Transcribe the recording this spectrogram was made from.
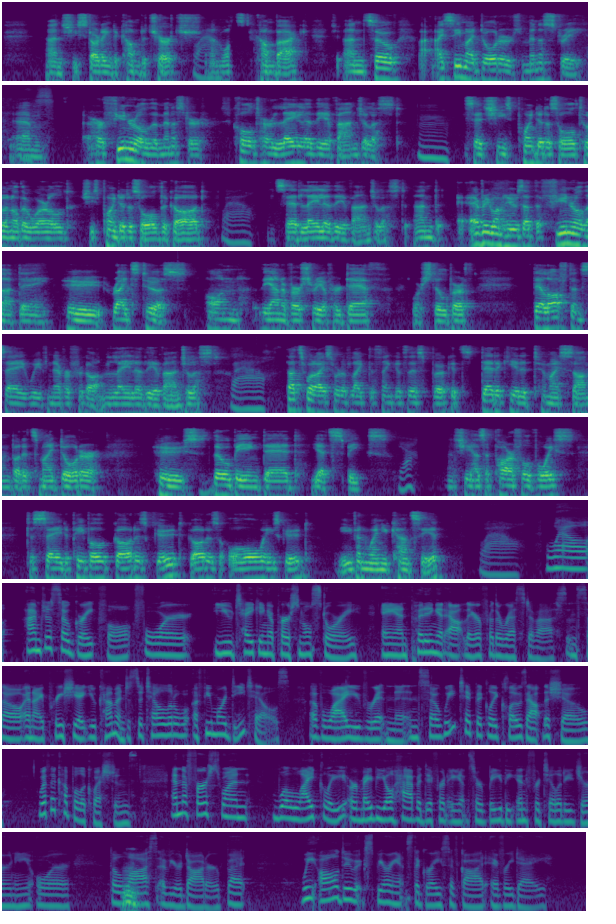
And she's starting to come to church wow. and wants to come back and so I see my daughter's ministry. Um, yes. Her funeral, the minister called her Leila the Evangelist. Mm. He said she's pointed us all to another world. She's pointed us all to God. Wow. He said Leila the Evangelist. And everyone who was at the funeral that day who writes to us on the anniversary of her death or stillbirth, they'll often say, We've never forgotten Leila the Evangelist. Wow that's what I sort of like to think of this book. It's dedicated to my son, but it's my daughter who, though being dead, yet speaks. Yeah. And she has a powerful voice to say to people, God is good. God is always good, even when you can't see it. Wow. Well, I'm just so grateful for you taking a personal story and putting it out there for the rest of us. And so, and I appreciate you coming just to tell a little, a few more details of why you've written it. And so we typically close out the show with a couple of questions. And the first one will likely, or maybe you'll have a different answer, be the infertility journey or the mm. loss of your daughter. But we all do experience the grace of God every day.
